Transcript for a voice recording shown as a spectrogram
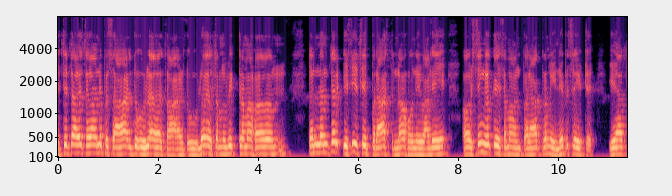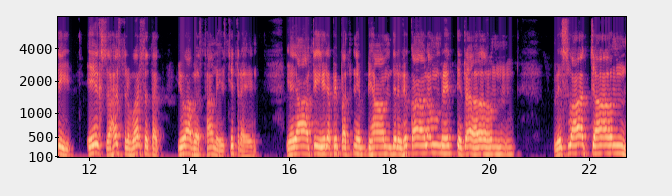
स्थित नृपसार्दूल सार्दूल समविक्रम। तदनंतर किसी से परास्त न होने वाले और सिंह के समान पराक्रमी निपश्रेष्ठ ययाति एक सहस्त्र वर्ष तक युवावस्था में स्थित रहे। ययातिरपि पत्नीभ्याम दीर्घ कालम मृत्य विश्वाचाम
